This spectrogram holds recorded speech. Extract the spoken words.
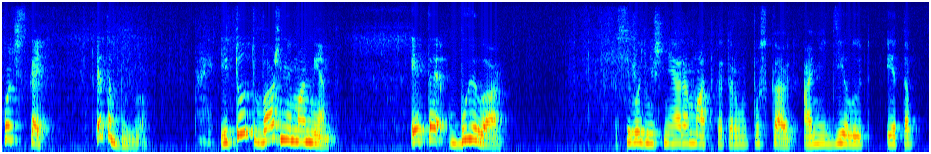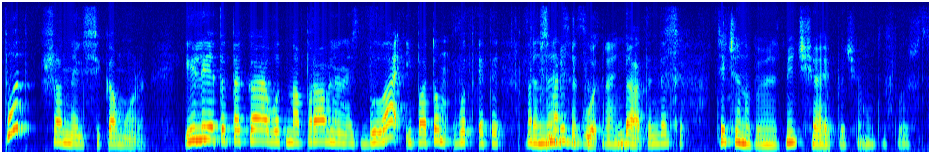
хочется сказать, это было. И тут важный момент. Это было сегодняшний аромат, который выпускают, они делают это под Шанель Сикаморы? Или это такая вот направленность была, и потом вот это... Надо Тенденция посмотреть год. Да, тенденция. Тебе что напоминает? Мне чай почему-то слышится.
